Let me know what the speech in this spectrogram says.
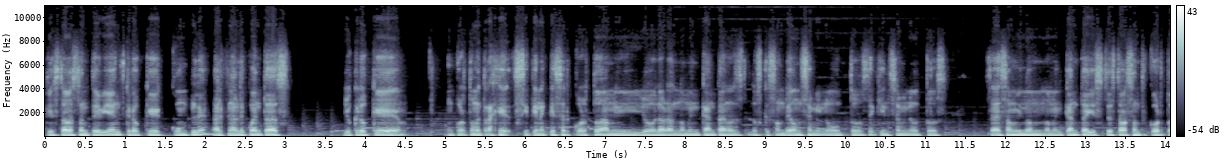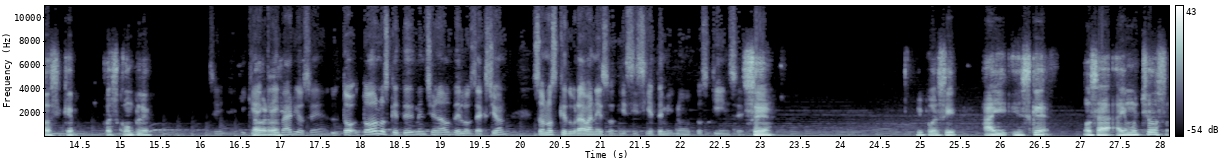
que está bastante bien, creo que cumple. Al final de cuentas, yo creo que un cortometraje sí tiene que ser corto. A mí, yo la verdad no me encantan los, que son de 11 minutos, de 15 minutos. O sea, eso a mí no, me encanta y este está bastante corto, así que pues cumple. Sí, y que, hay varios, ¿eh? todos los que te he mencionado de los de acción son los que duraban eso, 17 minutos, 15. Sí. Y pues sí. Ay, es que, o sea, hay muchos,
